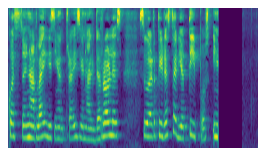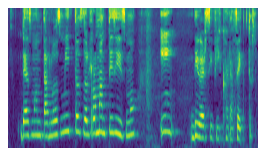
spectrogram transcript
Cuestionar la división tradicional de roles, subvertir estereotipos y desmontar los mitos del romanticismo y diversificar afectos.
